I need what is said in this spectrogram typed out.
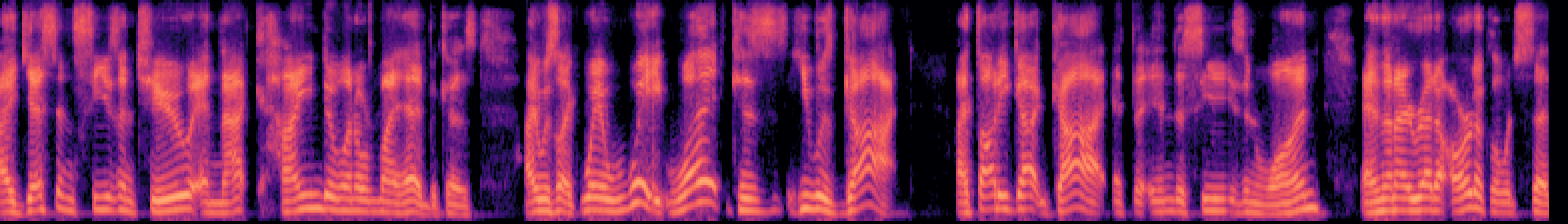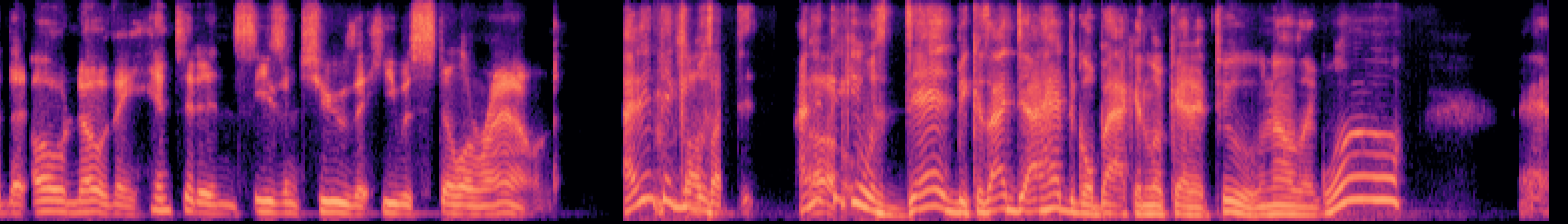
I guess in season two, and that kind of went over my head because I was like, wait, wait, what? Because he was got. I thought he got got at the end of season one. And then I read an article which said that, oh no, they hinted in season two that he was still around. I didn't think So it was like, I didn't oh. think he was dead because I, I had to go back and look at it too, and I was like, well, uh,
